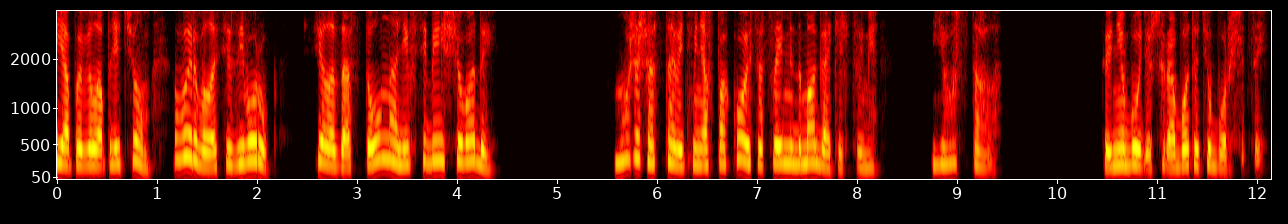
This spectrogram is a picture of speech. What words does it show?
я повела плечом, вырвалась из его рук, села за стол, налив себе еще воды. «Можешь оставить меня в покое со своими домогательствами? Я устала». «Ты не будешь работать уборщицей»,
